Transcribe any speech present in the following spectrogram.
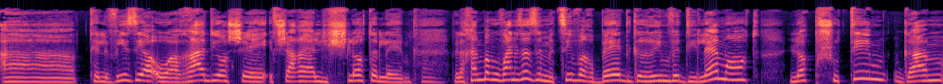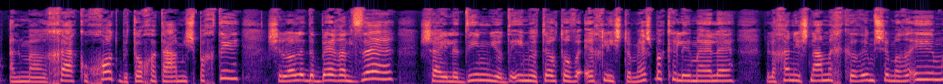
הטלוויזיה או הרדיו שאפשר היה לשלוט עליהם. כן. ולכן במובן הזה זה מציב הרבה אתגרים ודילמות לא פשוטים גם על מערכי הכוחות בתוך התא המשפחתי, שלא לדבר על זה שהילדים יודעים יותר טוב איך להשתמש בכלים האלה, ולכן ישנם מחקרים שמראים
